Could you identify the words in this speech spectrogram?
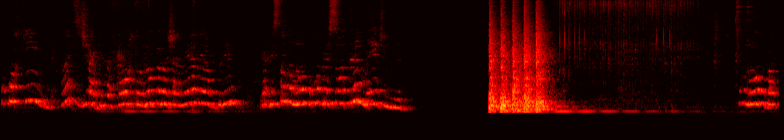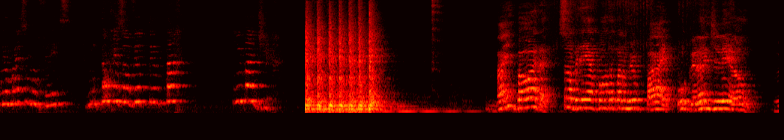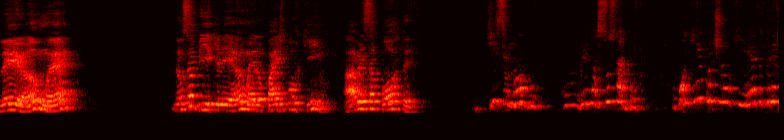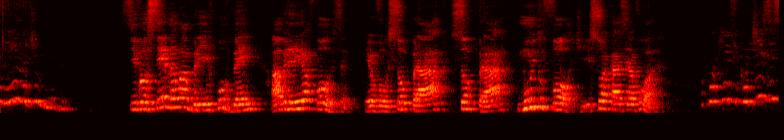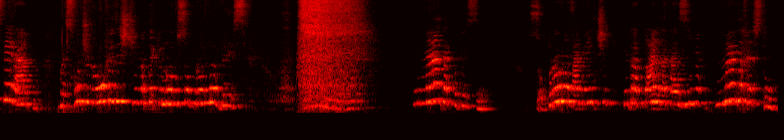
O porquinho, antes de abrir a porta, olhou pela janela e abriu, e avistando o lobo, começou a tremer de medo. O lobo bateu mais uma vez e então resolveu tentar invadir. Vai embora! Só abrirei a porta para o meu pai, o grande leão. Leão, é? Não sabia que leão era o pai de porquinho. Abre essa porta. Disse o lobo com um grito assustador. O porquinho continuou quieto, tremendo de medo. Se você não abrir por bem, abrirei a força. Eu vou soprar, soprar muito forte e sua casa irá voar. O porquinho ficou desesperado, mas continuou resistindo até que o lobo soprou uma vez. E nada aconteceu. Soprou novamente e da palha da casinha nada restou.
